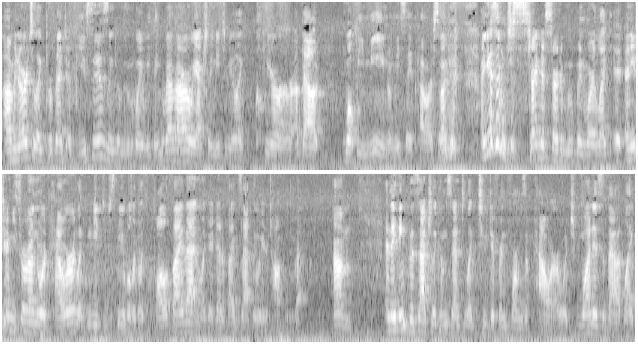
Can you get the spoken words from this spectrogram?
um, in order to like prevent abuses in terms of the way we think about power, we actually need to be like clearer about what we mean when we say power. So I, I guess I'm just trying to start a movement where like anytime you throw around the word power, like you need to just be able to like qualify that and like identify exactly what you're talking about. Um, and I think this actually comes down to like two different forms of power, which one is about like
